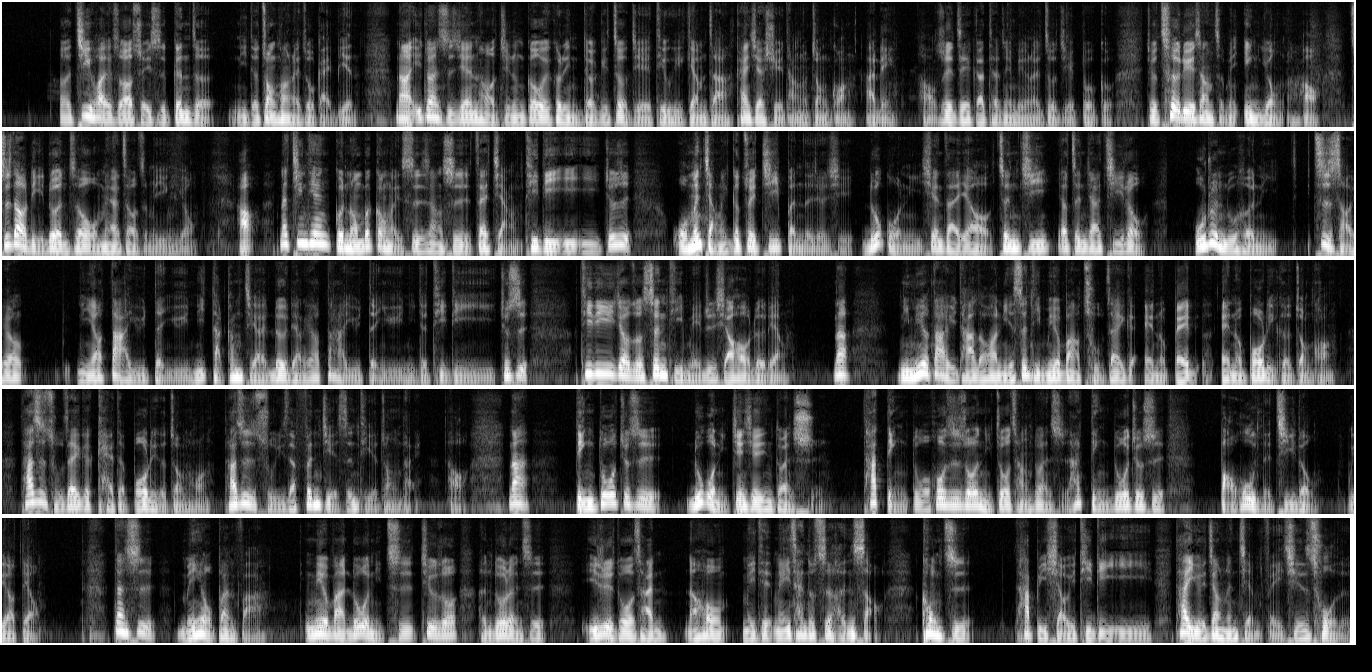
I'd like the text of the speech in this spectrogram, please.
呃，计划有时候要随时跟着你的状况来做改变。那一段时间哈，只能各位可能你都要去做节体会检查，看一下血糖的状况。阿玲，好，所以这个条件朋友来做节报告，就策略上怎么应用了。好，知道理论之后，我们要知道怎么应用。好，那今天滚龙不共磊事实上是在讲 TDEE，就是我们讲一个最基本的，就是如果你现在要增肌，要增加肌肉，无论如何你。至少要你要大于等于你打刚起来热量要大于等于你的 TDE，就是 TDE 叫做身体每日消耗热量。那你没有大于它的话，你的身体没有办法处在一个 anabolic 的状况，它是处在一个 catabolic 的状况，它是属于在分解身体的状态。好，那顶多就是如果你间歇性断食，它顶多或者是说你做长断食，它顶多就是保护你的肌肉不要掉。但是没有办法，没有办法。如果你吃，就是说，很多人是一日多餐，然后每天每一餐都吃很少，控制它比小于 TDEE，他以为这样能减肥，其实错的。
